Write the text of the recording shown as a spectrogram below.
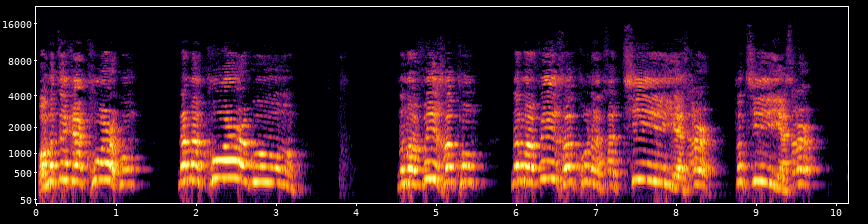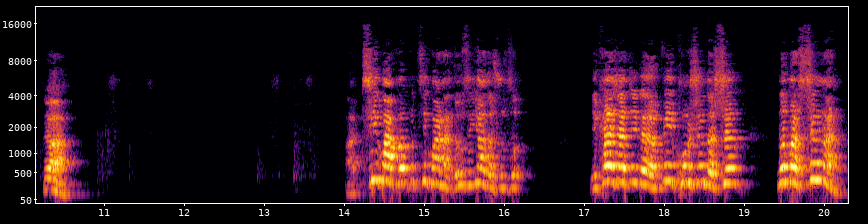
我们再看空二宫，那么空二宫，那么未和空，那么未和空呢，它替也是二，不替也是二，对吧？啊，替卦和不替卦呢，都是一样的数字。你看一下这个未空生的生，那么生呢，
